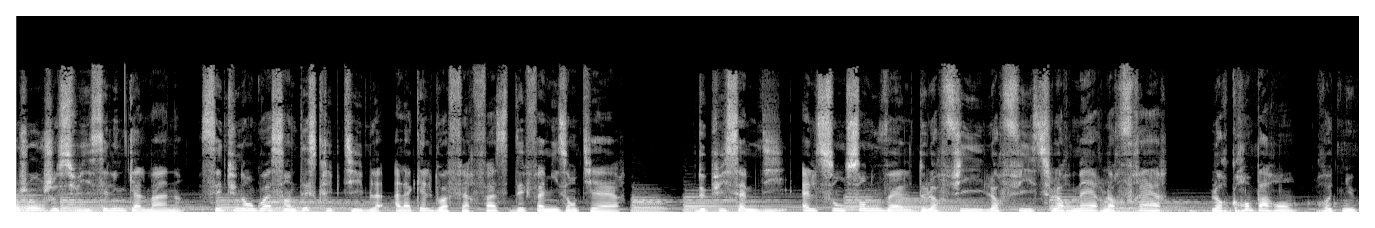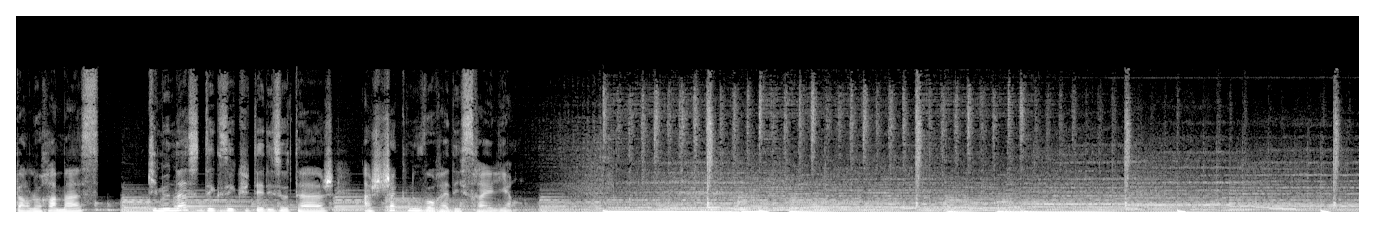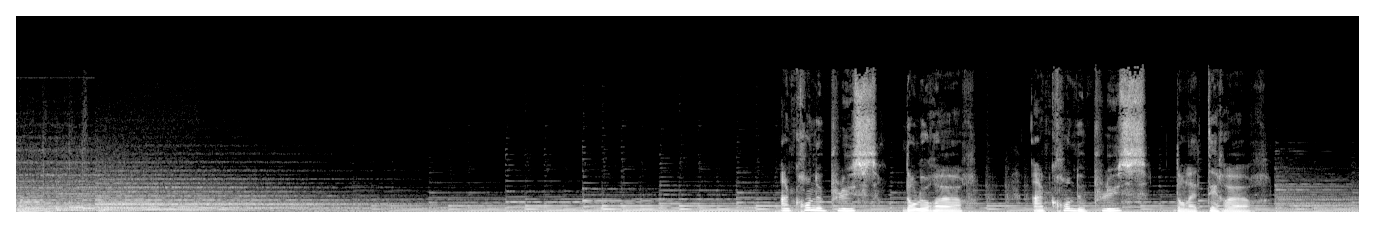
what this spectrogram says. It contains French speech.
Bonjour, je suis Céline Kalman. C'est une angoisse indescriptible à laquelle doivent faire face des familles entières. Depuis samedi, elles sont sans nouvelles de leurs filles, leurs fils, leurs mères, leurs frères, leurs grands-parents retenus par le Hamas, qui menacent d'exécuter des otages à chaque nouveau raid israélien. Un cran de plus dans l'horreur, un cran de plus dans la terreur.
